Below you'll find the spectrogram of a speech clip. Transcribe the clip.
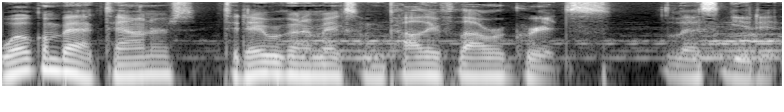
Welcome back, Towners. Today we're going to make some cauliflower grits. Let's get it.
